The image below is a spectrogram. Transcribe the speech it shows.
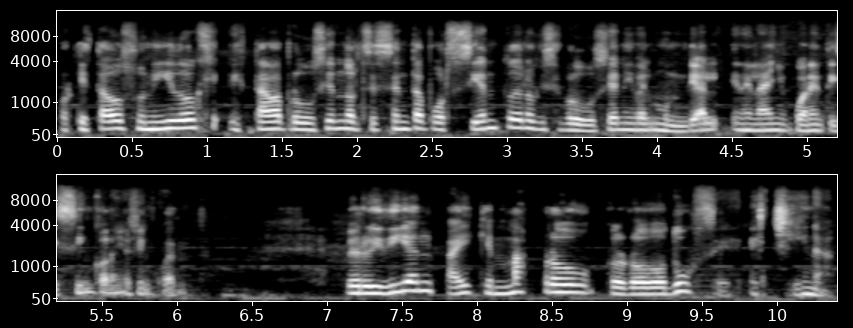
porque Estados Unidos estaba produciendo el 60% de lo que se producía a nivel mundial en el año 45, el año 50. Pero hoy día el país que más produce es China.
